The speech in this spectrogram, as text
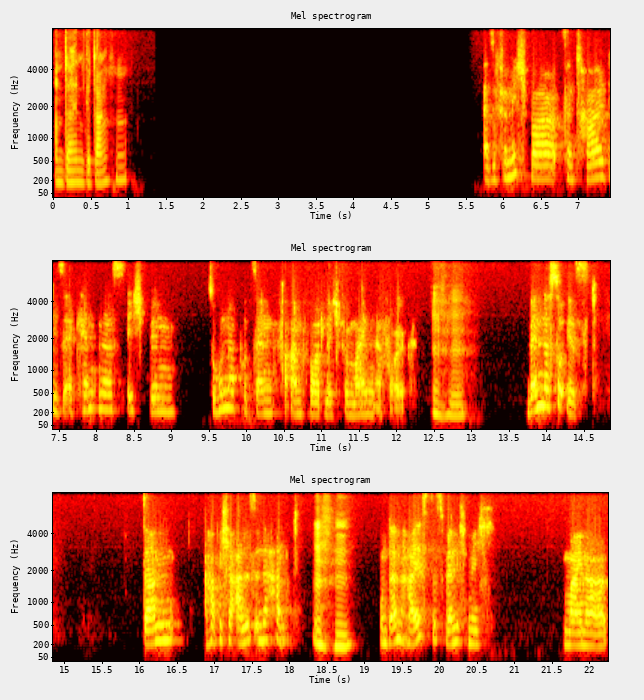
und deinen Gedanken? Also für mich war zentral diese Erkenntnis, ich bin zu 100 Prozent verantwortlich für meinen Erfolg. Mhm. Wenn das so ist, dann habe ich ja alles in der Hand. Mhm. Und dann heißt es, wenn ich mich meiner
